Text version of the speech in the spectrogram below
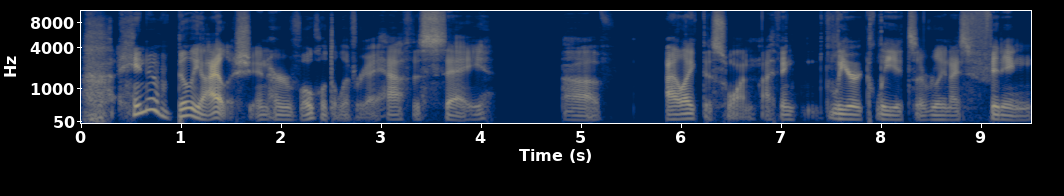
a hint of Billie Eilish in her vocal delivery, I have to say. Uh, I like this one. I think lyrically it's a really nice fitting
